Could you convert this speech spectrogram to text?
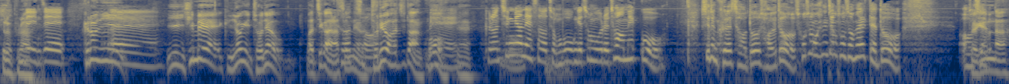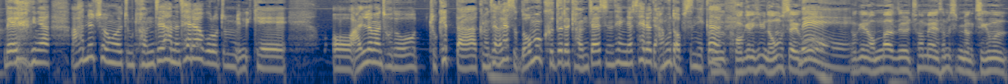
그렇구나. 근데 이제 그러니 네. 이 힘의 균형이 전혀 맞지가 않았었네요. 그렇죠. 두려워하지도 않고. 네. 예. 그런 측면에서 정보공개 청구를 처음 했고 실은 그래서 저도 저희도 소송 행정 소송 할 때도 어, 되게 제가-? 네, 그냥 아, 한유총을 좀 견제하는 세력으로 좀 이렇게 어 알려면 저도 좋겠다 그런 생각을 했어. 너무 그들을 견제할 수 있는 세력, 세력 이 아무도 없으니까 그 거기는 힘이 너무 세고 네. 여기는 엄마들 처음에 30명 지금은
